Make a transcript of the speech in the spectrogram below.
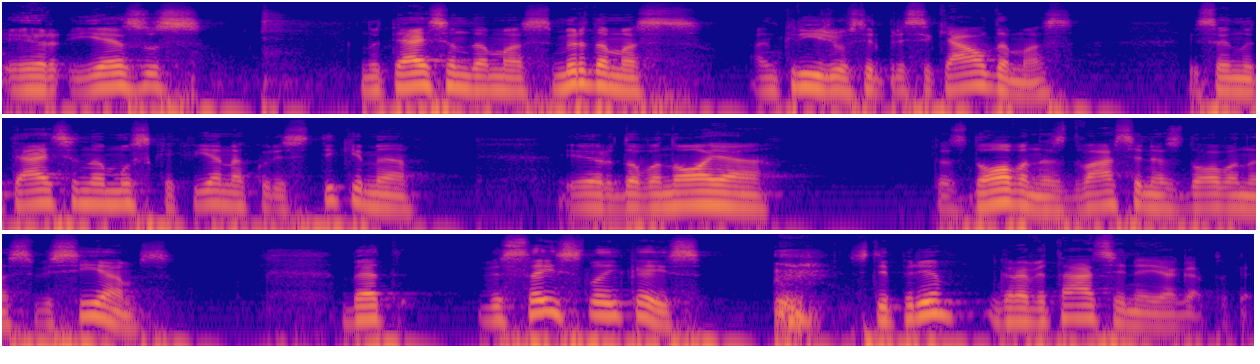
ir Jėzus, nuteisindamas, mirdamas ant kryžiaus ir prisikeldamas, jisai nuteisina mus kiekvieną, kuris tikime ir dovanoja tas dovanas, dvasinės dovanas visiems. Bet visais laikais stipri gravitacinė jėga, tokia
